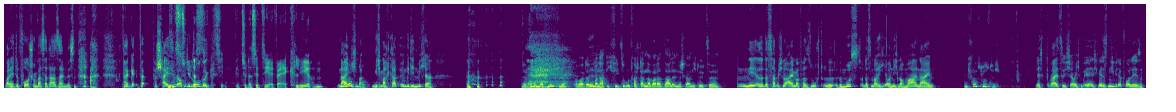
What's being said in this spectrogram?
Weil hätte vorher schon Wasser da sein müssen. Ach, verge- ver verscheißen wir auf die Logik. hier- willst du das jetzt hier etwa erklären? Nein, Ja, ich, ma ich mache gerade irgendwie den Micha. Ja, warum auch nicht, ne? Aber dann, man hat dich viel zu gut verstanden, da war das Saarländisch gar nicht durchzuhören. Nee, also das habe ich nur einmal versucht, äh, gemusst und das mache ich auch nicht nochmal, nein. Ich fand's lustig. Das weiß ich, aber ich, ich werde es nie wieder vorlesen.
